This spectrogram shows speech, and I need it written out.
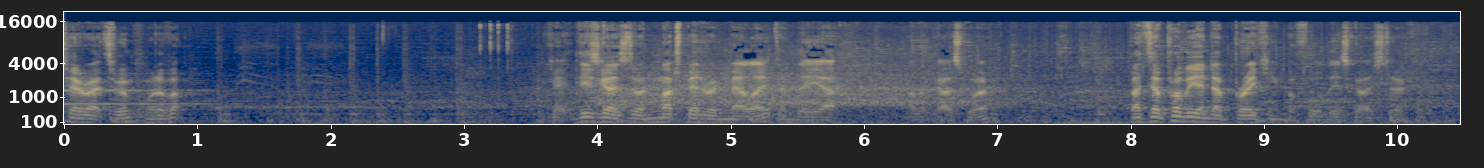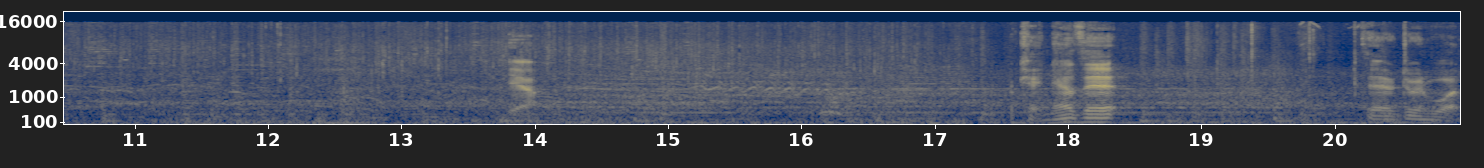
tear right through them, whatever. Okay, these guys are doing much better in melee than the uh, other guys were. But they'll probably end up breaking before these guys do. Yeah. Okay, now they're... They're doing what?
